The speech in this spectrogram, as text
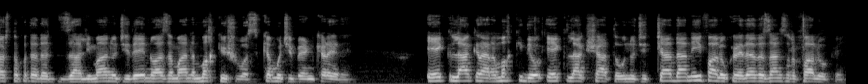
تاسو ته پته د ظالمانو چې دین نو زمانه مخ کې شو بس کوم چې بند کړي دي 1 لاک را مخ کې دی او 1 لاک شاته نو چې چا دا نه فالو کړی دا ځان سره فالو کوي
